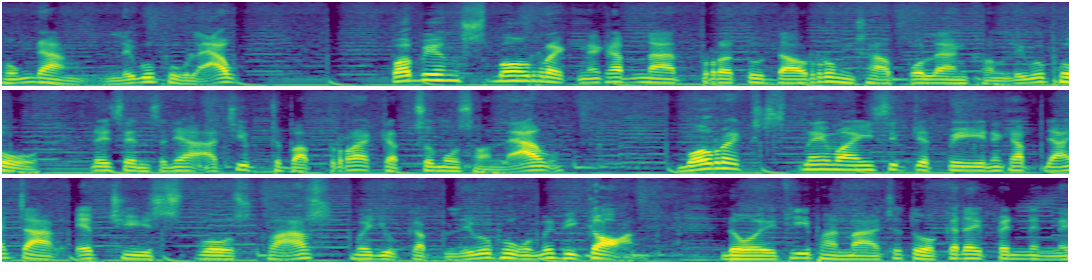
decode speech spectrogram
หงดังลิเวอร์พูลแล้วฟาเบียงสโมเรกนะครับนายประตูดาวรุ่งชาวโปแลนด์ของลิเวอร์พูลได้เซ็นสัญญาอาชีพฉบับแรกกับสโมสรแล้ว โมร็กในวัย 17 ปีนะครับย้ายจาก FC s w o l s c l a s มาอยู่กับลิเวอร์พูลไม่ปีก่อน โดยที่ผ่านมาเจ้าตัวก็ได้เป็นหนึ่งใน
